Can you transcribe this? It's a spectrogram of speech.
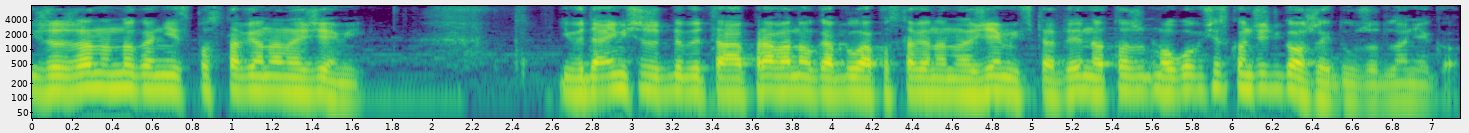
y, że żadna noga nie jest postawiona na ziemi. I wydaje mi się, że gdyby ta prawa noga była postawiona na ziemi wtedy, no to mogłoby się skończyć gorzej dużo dla niego.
